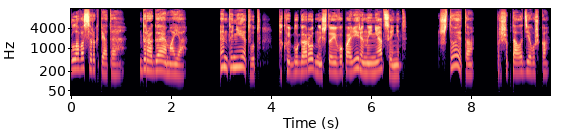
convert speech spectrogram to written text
Глава 45. Дорогая моя. Энтони Этвуд, такой благородный, что его поверенный не оценит. «Что это?» — прошептала девушка.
